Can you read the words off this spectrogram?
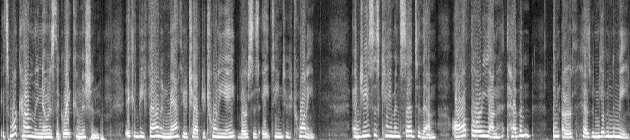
It's more commonly known as the Great Commission. It can be found in Matthew chapter 28, verses 18 to 20. And Jesus came and said to them, All authority on heaven and earth has been given to me.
